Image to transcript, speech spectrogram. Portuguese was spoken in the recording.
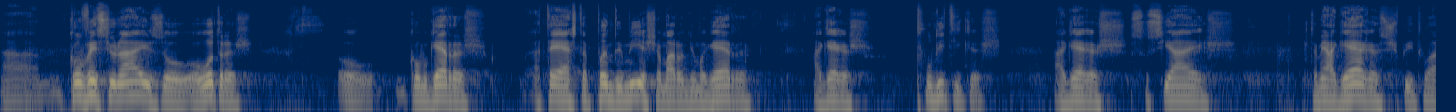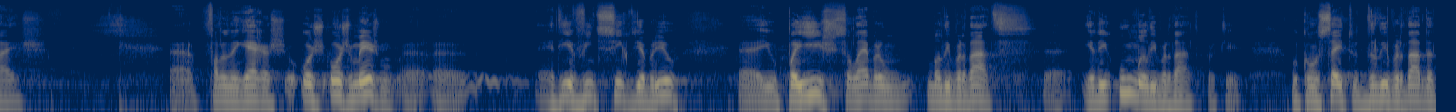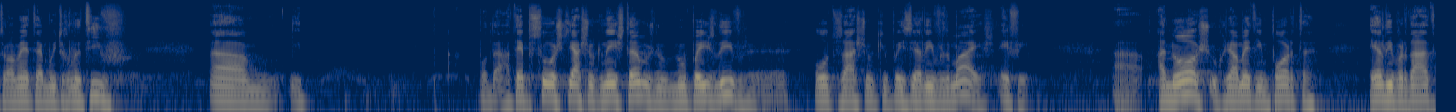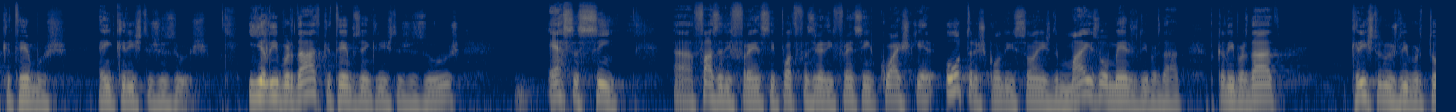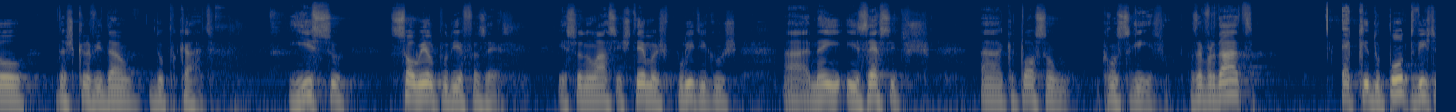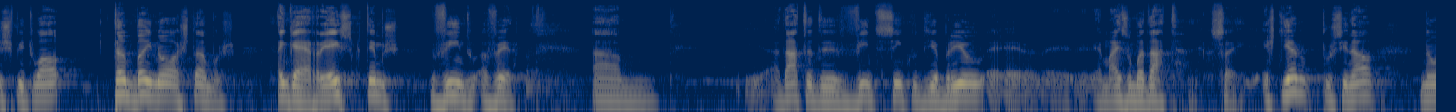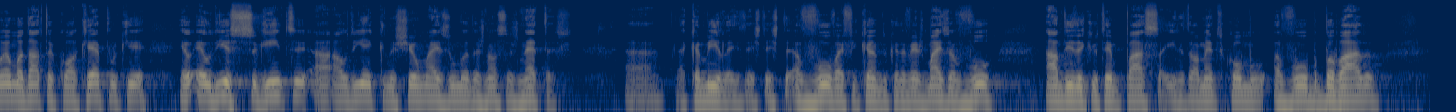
ah, convencionais ou, ou outras, ou como guerras, até esta pandemia chamaram de uma guerra, há guerras políticas, há guerras sociais, também há guerras espirituais. Uh, falando em guerras, hoje, hoje mesmo, uh, uh, é dia 25 de abril, e o país celebra um, uma liberdade. eu digo uma liberdade, porque o conceito de liberdade, naturalmente, é muito relativo. Um, e, há até pessoas que acham que nem estamos num, num país livre, outros acham que o país é livre demais. Enfim, a nós o que realmente importa é a liberdade que temos em Cristo Jesus. E a liberdade que temos em Cristo Jesus, essa sim uh, faz a diferença e pode fazer a diferença em quaisquer outras condições de mais ou menos liberdade. Porque a liberdade, Cristo nos libertou da escravidão do pecado. E isso só Ele podia fazer. Isso não há sistemas políticos uh, nem exércitos uh, que possam conseguir. Mas a verdade é que, do ponto de vista espiritual, também nós estamos em guerra. E é isso que temos vindo a ver. Um, a data de 25 de abril é, é, é, mais uma data, eu sei. Este ano, por sinal, não é uma data qualquer, porque é, é o dia seguinte ao dia em que nasceu mais uma das nossas netas, a Camila. Este, este avô vai ficando cada vez mais avô à medida que o tempo passa, e naturalmente, como avô babado,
